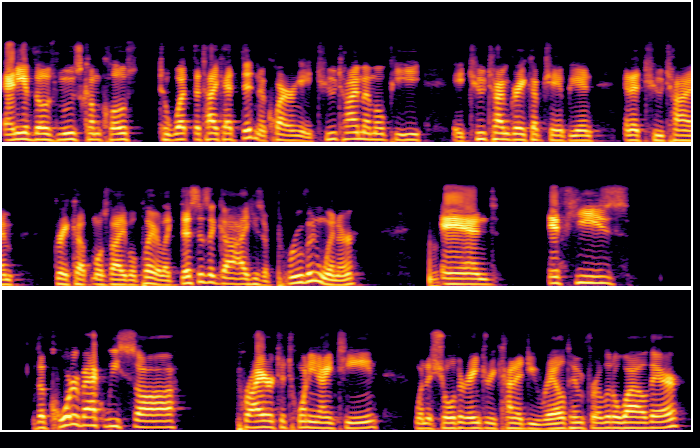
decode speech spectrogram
any of those moves come close to what the Ticats did in acquiring a two-time MOP, a two-time Grey Cup champion, and a two-time Grey Cup most valuable player. Like this is a guy, he's a proven winner. Mm-hmm. And if he's the quarterback we saw prior to 2019 when a shoulder injury kind of derailed him for a little while there.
